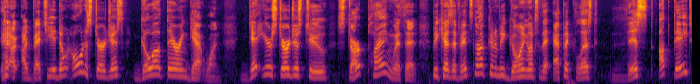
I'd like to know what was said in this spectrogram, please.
I bet you you don't own a Sturgis. Go out there and get one. Get your Sturgis 2, start playing with it, because if it's not going to be going onto the Epic list this update,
